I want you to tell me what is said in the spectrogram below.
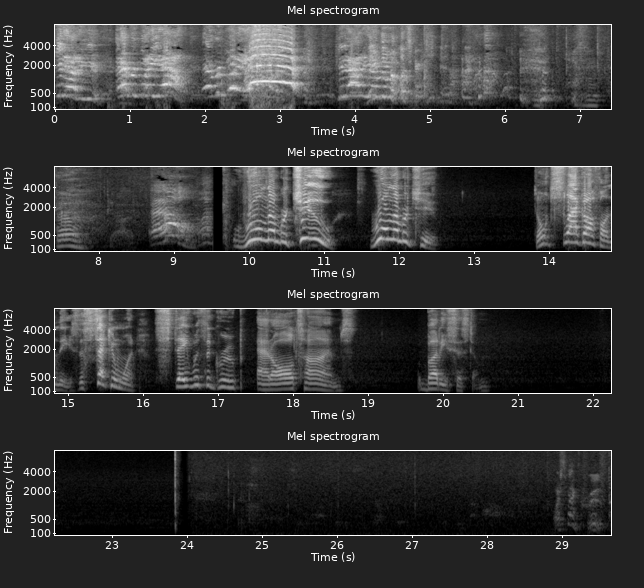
Get out of here! Everybody out! Everybody out! Get out of here! Rule number two. Rule number two. Don't slack off on these. The second one, stay with the group at all times. Buddy system. Where's my group?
